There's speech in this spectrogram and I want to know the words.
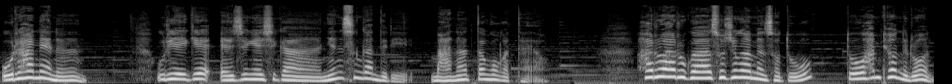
올 한 해는 우리에게 애증의 시간인 순간들이 많았던 것 같아요. 하루하루가 소중하면서도 또 한편으론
